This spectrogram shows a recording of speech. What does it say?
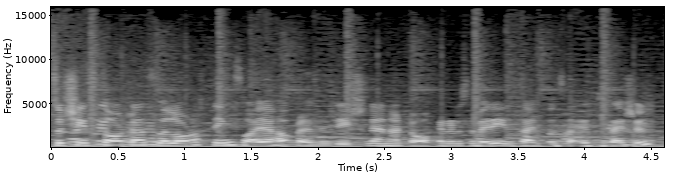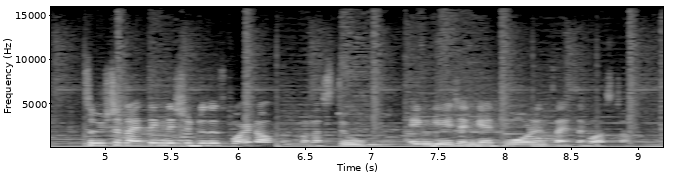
So she's taught us a lot of things via her presentation and her talk and it was a very insightful session. So I think they should do this quite often for us to engage and get more insights about stuff.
